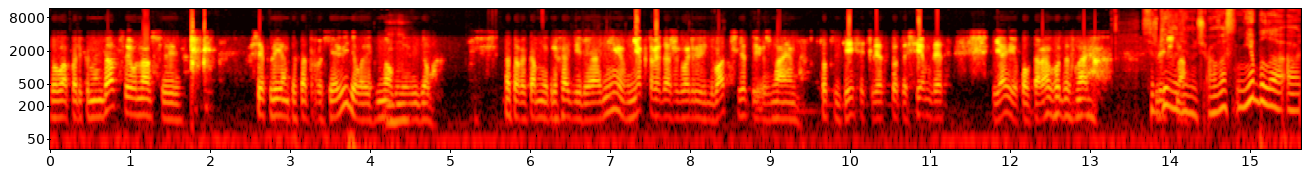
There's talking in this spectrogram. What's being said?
была по рекомендации у нас, и все клиенты, которых я видел, их много я видел, которые ко мне приходили, они, некоторые даже говорили, 20 лет ее знаем, кто-то 10 лет, кто-то 7 лет. Я ее полтора года знаю. Сергей лично. Владимирович, а у вас не было а,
